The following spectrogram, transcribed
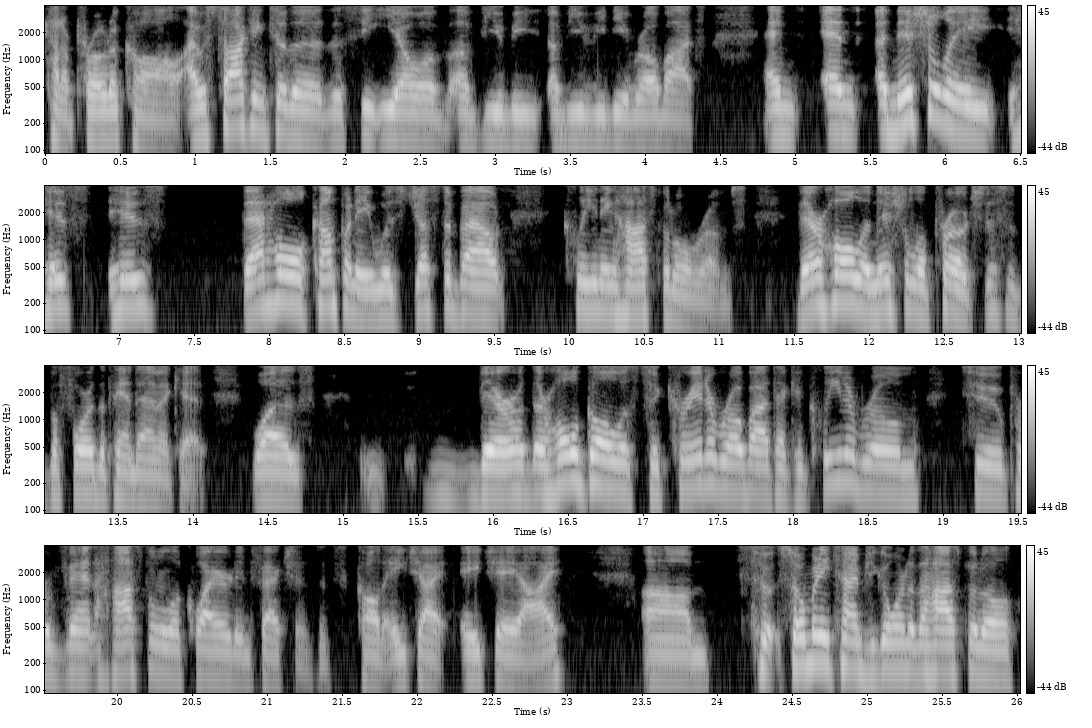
kind of protocol. I was talking to the the CEO of of UB of UVD Robots, and and initially his his that whole company was just about cleaning hospital rooms. Their whole initial approach, this is before the pandemic hit, was their their whole goal was to create a robot that could clean a room to prevent hospital acquired infections. It's called HI, HAI. Um, so, so many times you go into the hospital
